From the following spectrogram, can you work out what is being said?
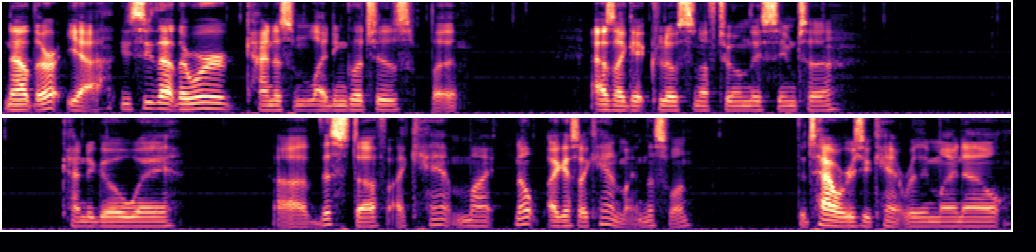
Now there, are, yeah, you see that there were kind of some lighting glitches, but as I get close enough to them, they seem to kind of go away. Uh, this stuff I can't mine. Nope, I guess I can mine this one. The towers you can't really mine out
